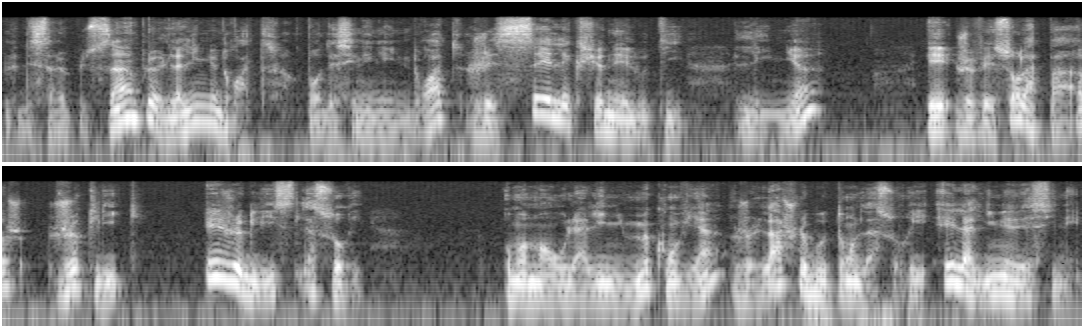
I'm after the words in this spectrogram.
le dessin le plus simple, la ligne droite. Pour dessiner une ligne droite, j'ai sélectionné l'outil ligne, et je vais sur la page, je clique, et je glisse la souris. Au moment où la ligne me convient, je lâche le bouton de la souris et la ligne est dessinée.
